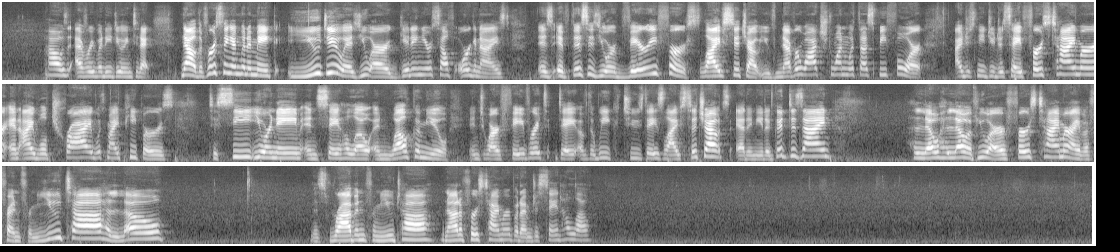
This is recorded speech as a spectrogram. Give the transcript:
How's everybody doing today? Now, the first thing I'm going to make you do as you are getting yourself organized is if this is your very first live stitch out, you've never watched one with us before, I just need you to say first timer and I will try with my peepers to see your name and say hello and welcome you into our favorite day of the week, Tuesday's live stitch outs at Anita Goodesign. Hello, hello. If you are a first timer, I have a friend from Utah. Hello. Miss Robin from Utah. Not a first timer, but I'm just saying hello.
